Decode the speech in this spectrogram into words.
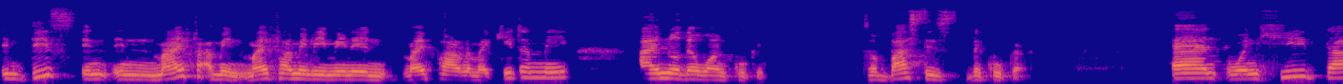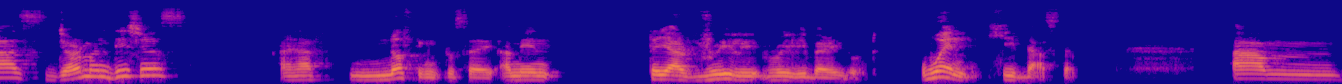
in this, in in my, fa- I mean, my family, meaning my partner, my kid, and me, I know the one cooking. So Bast is the cooker, and when he does German dishes, I have nothing to say. I mean, they are really, really very good when he does them. Um,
